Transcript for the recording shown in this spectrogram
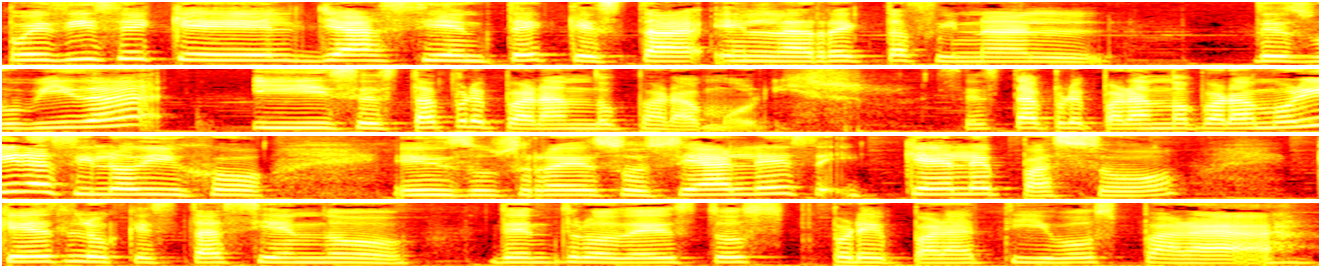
pues dice que él ya siente que está en la recta final de su vida y se está preparando para morir se está preparando para morir, así lo dijo en sus redes sociales. ¿Qué le pasó? ¿Qué es lo que está haciendo dentro de estos preparativos para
